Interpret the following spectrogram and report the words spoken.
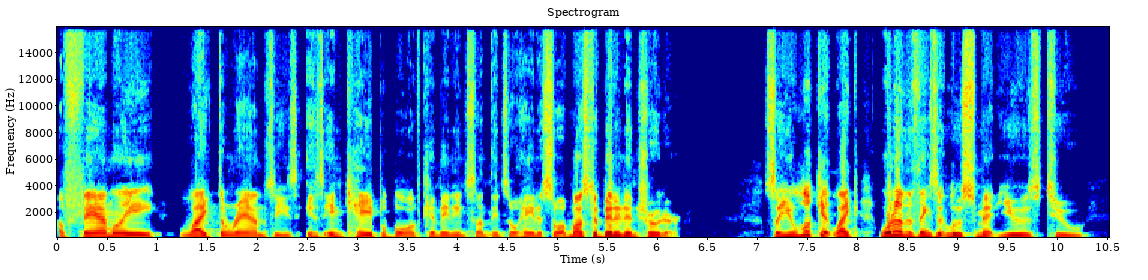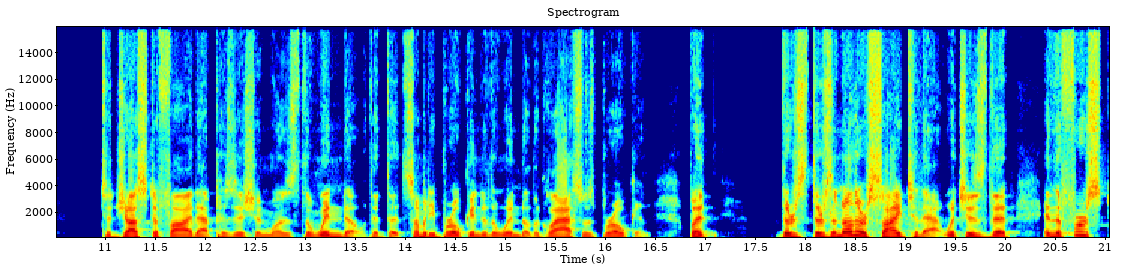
a family like the Ramseys is incapable of committing something so heinous. So it must have been an intruder. So you look at like one of the things that Lou Smit used to to justify that position was the window that, that somebody broke into the window the glass was broken. But there's there's another side to that which is that in the first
